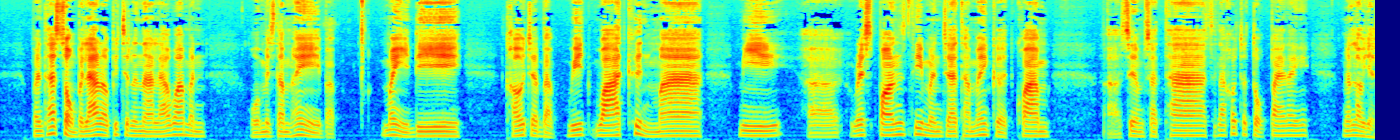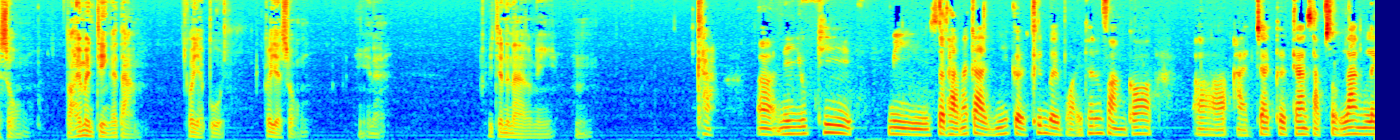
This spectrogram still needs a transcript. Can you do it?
ำมันถ้าส่งไปแล้วเราพิจารณาแล้วว่ามันโอ้มันจะทำให้แบบไม่ดีเขาจะแบบวิดวาดขึ้นมา มีเอ่อ response ที่มันจะทำให้เกิดความเสื่อมศรัทธาศรัทธาเขาจะตกไปอะไรงั้นเราอย่าส่ง ต่อให้มันจริงก็ตาม ก็อย่าพูดก็อย่าส่งอย่างนี้นะพิจารณาตรงนี้ ในยุคที่มีสถานการณ์อย่างนี้เกิดขึ้นบ่อยๆ ท่านฟังก็อาจจะเกิดการสับสนลังเล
